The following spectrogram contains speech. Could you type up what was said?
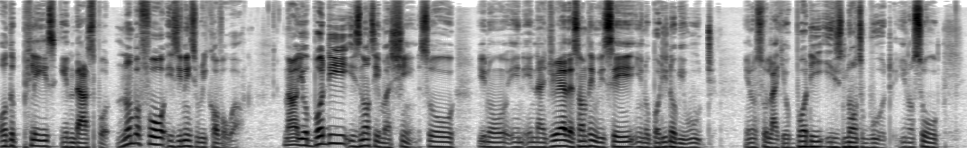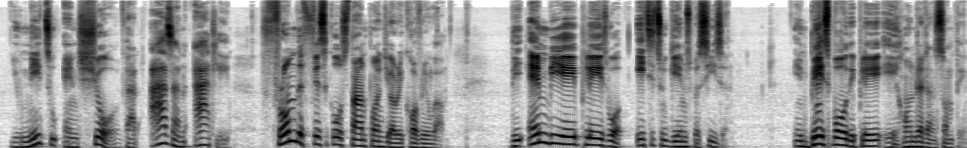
or the plays in that sport. Number four is you need to recover well. Now, your body is not a machine. So, you know, in, in Nigeria, there's something we say, you know, body no be wood. You know, so like your body is not wood. You know, so you need to ensure that as an athlete, from the physical standpoint, you're recovering well. The NBA plays what 82 games per season. In baseball, they play a hundred and something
